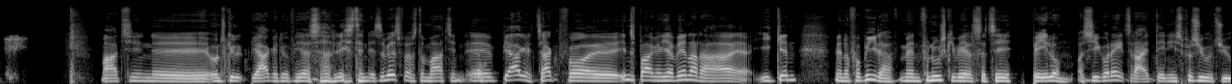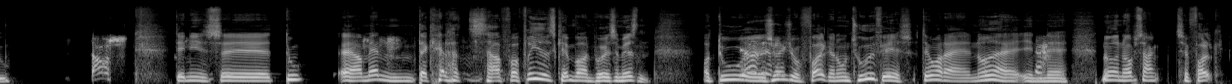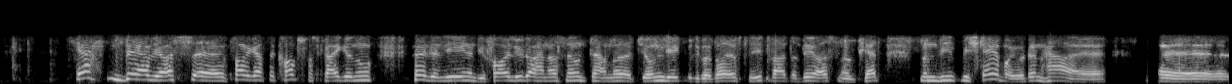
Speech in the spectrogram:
Martin, øh, undskyld, Bjarke, det var fordi, jeg sad og læste en sms først om Martin. Ja. Øh, Bjarke, tak for øh, indsparket. Jeg vender dig øh, igen, vender forbi dig, men for nu skal vi altså til Bælum og sige goddag til dig, Dennis på 27. Dags. Dennis, øh, du er manden, der kalder sig for frihedskæmperen på sms'en. Og du ja, øh, synes jo, folk er nogle tudefæs. Det var da noget af en, ja. øh, noget af en opsang til folk. Ja, det er vi også. Øh, folk er så kropsforskrækket nu. Hørte jeg lige en af de forrige lyttere, han også nævnt det her med, at de unge ikke ville gå bedre efter idræt, og det er også noget pjat. Men vi, vi skaber jo den her øh, øh,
